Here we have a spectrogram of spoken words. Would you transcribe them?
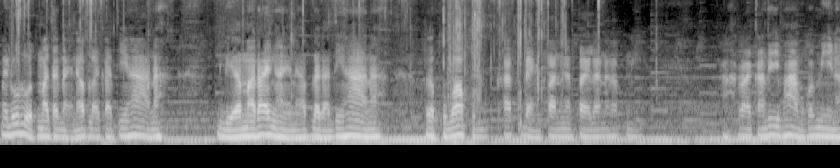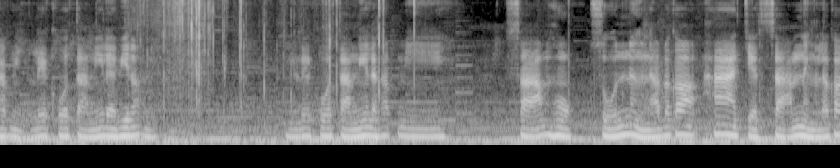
ไม่รู้หลุดมาจากไหนนะครับรายการที่ 5 นะ เหลือมาได้ไงนะครับรายการที่ 5 นะเออผมว่าผมคัดแบ่งปันกันไปแล้วนะครับนี่รายการที่15ผมก็มีนะครับนี่เลขโค้ดตามนี้เลยพี่เนาะนี่เลขโค้ดตามนี้แหละครับมี 3601 นะครับแล้วก็ 5731 แล้วก็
